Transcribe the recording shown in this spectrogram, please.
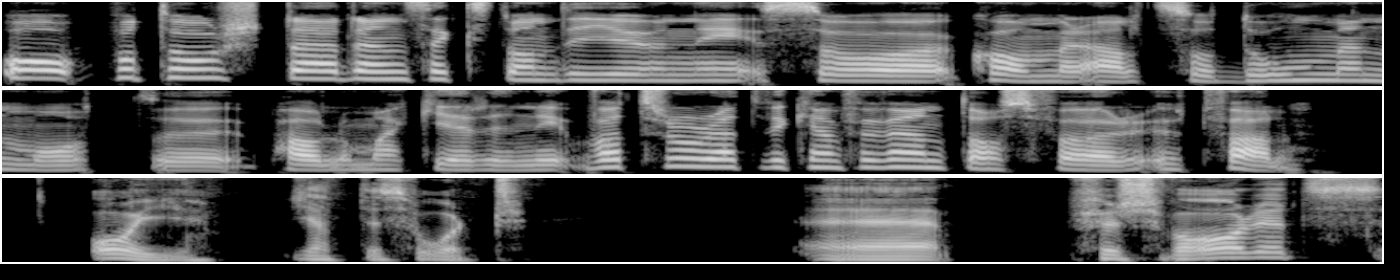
Och På torsdag den 16 juni så kommer alltså domen mot eh, Paolo Macchiarini. Vad tror du att vi kan förvänta oss för utfall? Oj, jättesvårt. Eh, försvarets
